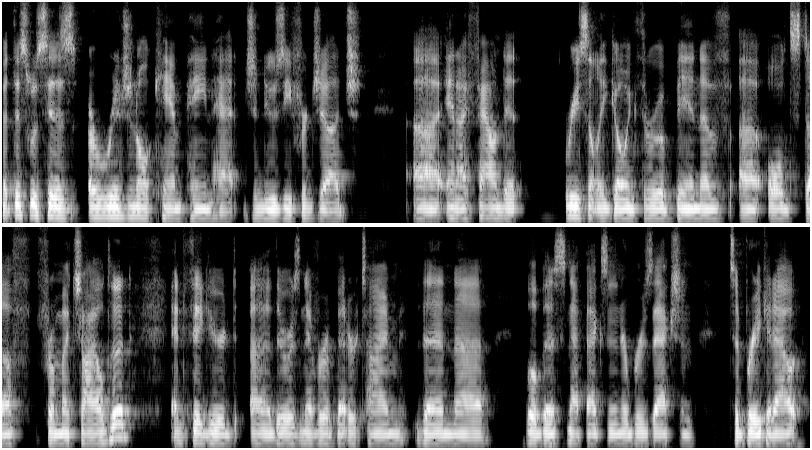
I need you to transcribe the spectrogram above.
But this was his original campaign hat, Januzzi for Judge, uh, and I found it recently going through a bin of uh, old stuff from my childhood and figured uh, there was never a better time than uh, a little bit of snapbacks and interbrews action to break it out,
